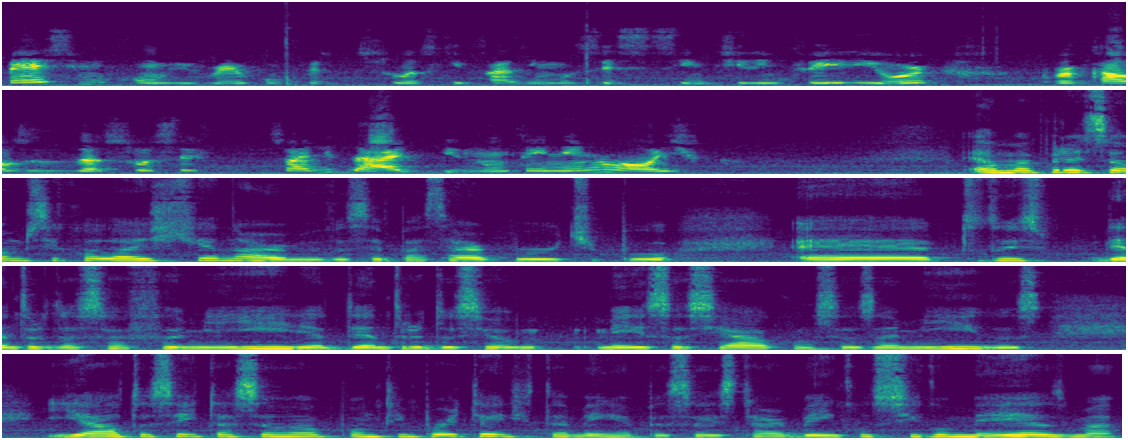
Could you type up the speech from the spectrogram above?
péssimo conviver com pessoas que fazem você se sentir inferior por causa da sua sexualidade. Não tem nem lógica é uma pressão psicológica enorme. Você passar por, tipo, é, tudo isso dentro da sua família, dentro do seu meio social, com seus amigos. E a autoaceitação é um ponto importante também. A pessoa estar bem consigo mesma,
